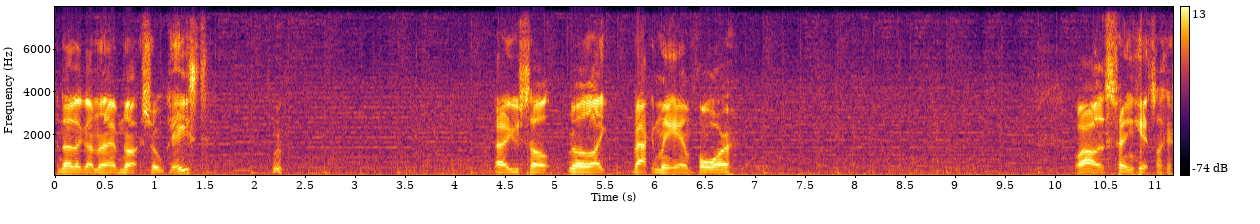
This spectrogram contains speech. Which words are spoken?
Another gun I have not showcased. I used to really like back in Mayhem 4. Wow, this thing hits like a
